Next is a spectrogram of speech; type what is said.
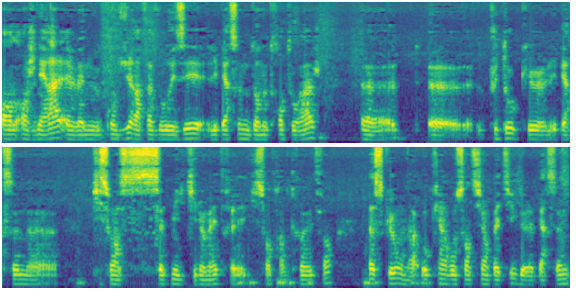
en, général, elle va nous conduire à favoriser les personnes dans notre entourage euh, euh, plutôt que les personnes qui sont à 7000 km et qui sont en train de crever de faim parce qu'on n'a aucun ressenti empathique de la personne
